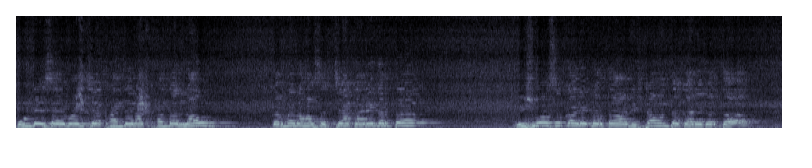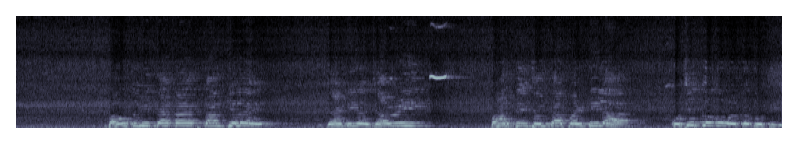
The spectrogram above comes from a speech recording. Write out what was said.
मुंडे साहेबांच्या खांद्याला खांदा लावून करणारा हा सच्चा कार्यकर्ता विश्वासू कार्यकर्ता निष्ठावंत कार्यकर्ता. भाऊ तुम्ही त्या काळात काम केलंय. ज्या ठिकाणी ज्यावेळी भारतीय जनता पार्टीला क्वचित लोक ओळखत होती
